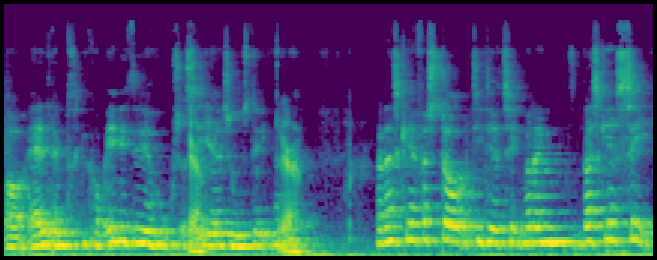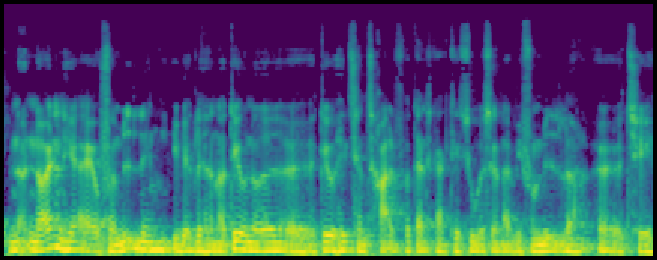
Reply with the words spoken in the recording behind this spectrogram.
Og alle dem, der skal komme ind i det her hus og ja. se jeres udstillinger. Ja. Hvordan skal jeg forstå de der ting? Hvordan, hvad skal jeg se? Nøglen her er jo formidling i virkeligheden, og det er jo noget, øh, det er jo helt centralt for Dansk Arkitekturcenter, at vi formidler øh, til,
